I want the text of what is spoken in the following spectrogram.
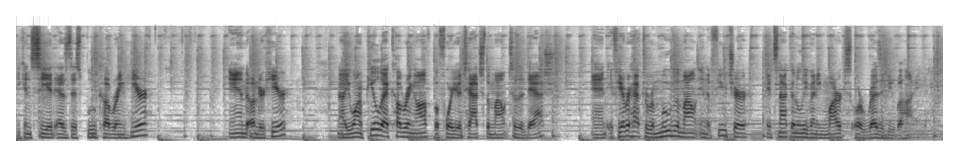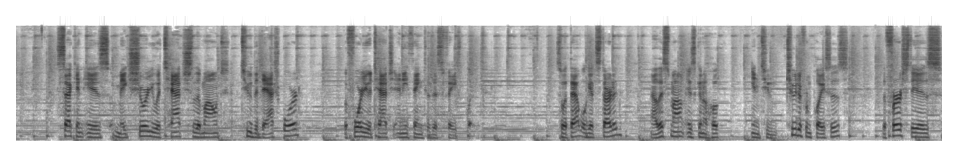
You can see it as this blue covering here and under here. Now you wanna peel that covering off before you attach the mount to the dash. And if you ever have to remove the mount in the future, it's not gonna leave any marks or residue behind. Second is make sure you attach the mount to the dashboard before you attach anything to this faceplate. So with that, we'll get started. Now this mount is gonna hook into two different places. The first is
